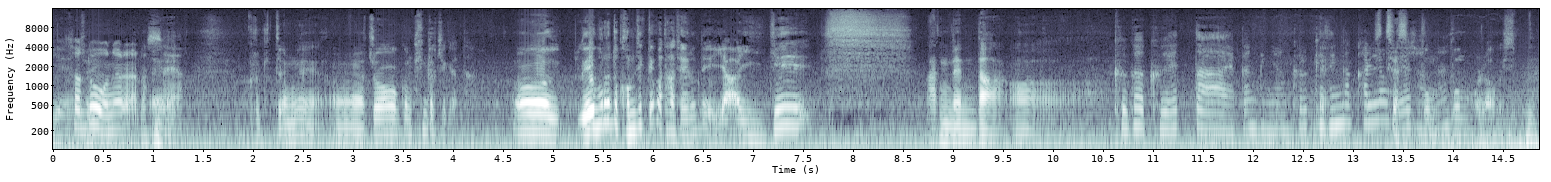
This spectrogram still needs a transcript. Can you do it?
예, 저도 저희- 오늘 알았어요. 네. 그렇기 때문에 어, 조금 충격적이었다. 어, 외부로도 검색되고 다 되는데 야 이게 안 된다. 어, 그가 그 했다. 약간 그냥 그렇게 생각하려고요, 스트레스 저는. 뿜뿜 올라오고 있습니다.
